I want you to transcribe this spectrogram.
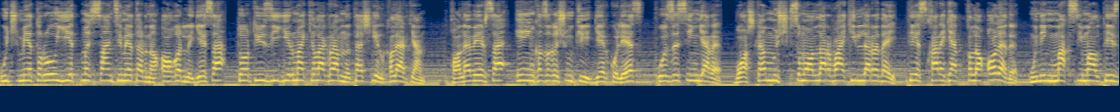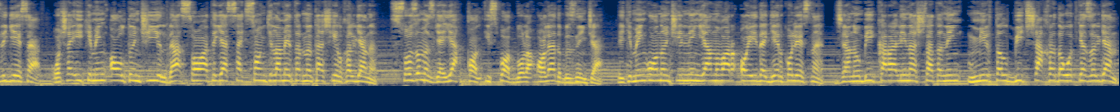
3 metr 70 santimetrni, og'irligi esa 420 kilogrammni tashkil qilar ekan. Qolaversa, eng qizig'i shuki, Gerkules o'zi singari boshqa mushuksimonlar vakillariday tez harakat qila oladi. Uning maksimal tezligi esa o'sha 2006-yilda soatiga 80 kilometrni tashkil qilgani so'zimizga yaqqol isbot bo'la oladi bizningcha. 2010-yilning yanvar oyida Gerkulesni Janubiy Karolina shtatining Myrtle Beach shahrida o'tkazilgan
